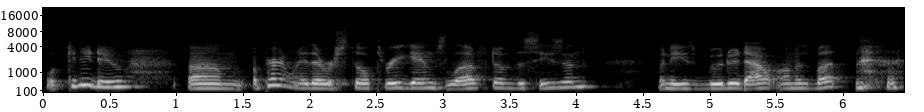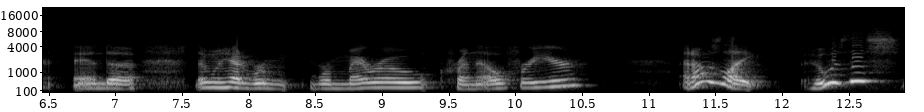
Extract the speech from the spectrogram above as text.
what can you do? Um, apparently, there were still three games left of the season when he's booted out on his butt. and uh, then we had Rom- Romero Crennel for a year. And I was like, who is this?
